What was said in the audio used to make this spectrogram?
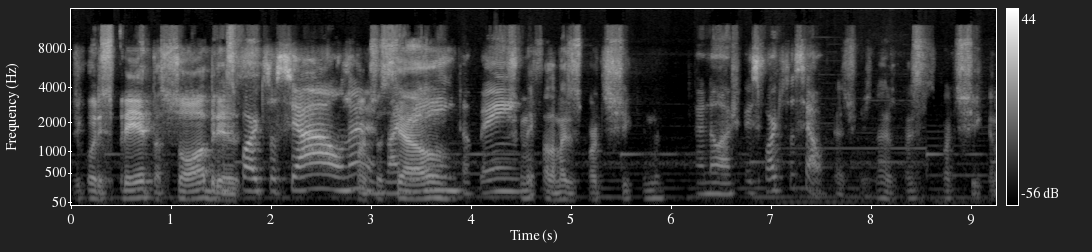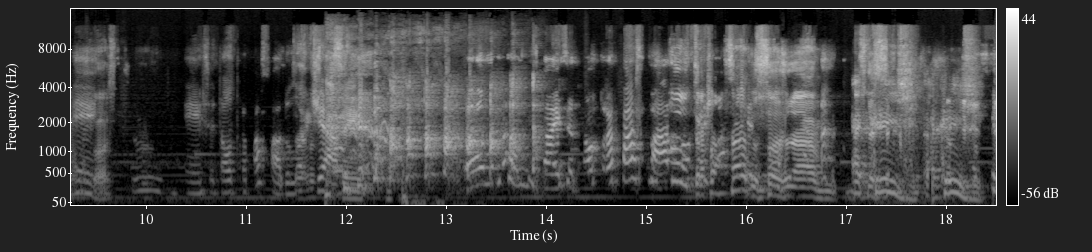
de cores pretas, sóbrias. Esporte social, né? Esporte social. Vai bem, também. Acho que nem fala mais esporte chique, né? É, não, acho que é esporte social. É difícil, né? Parece esporte chique, eu não é, gosto. É, você tá ultrapassado, Lorde Vamos começar, você tá ultrapassado. Ultrapassado, só já. É cringe, é cringe.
